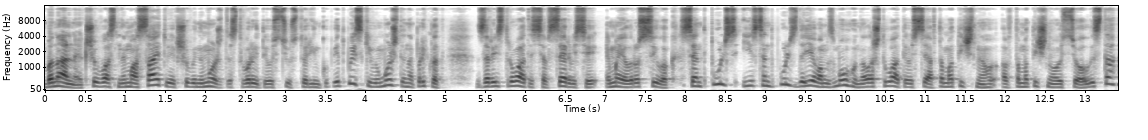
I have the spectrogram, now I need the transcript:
Банально, якщо у вас нема сайту, якщо ви не можете створити ось цю сторінку підписки, ви можете, наприклад, зареєструватися в сервісі email розсилок SendPulse, і SendPulse дає вам змогу налаштувати ось це автоматичного, автоматичного ось цього листа,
